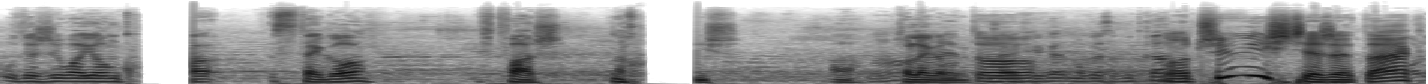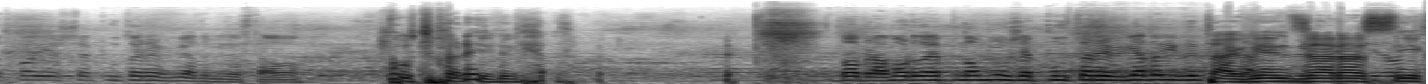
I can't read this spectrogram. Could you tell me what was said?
uderzyła ją kurwa, z tego w twarz. A, kolega ale mój. to- Czekaj, Mogę sekundkę? No, oczywiście, że tak. Mordo, jeszcze półtorej wywiadu mi zostało. Półtorej wywiadu. Dobra, mordo, no muszę półtorej wywiadu i wypada. Tak, więc zaraz niech,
